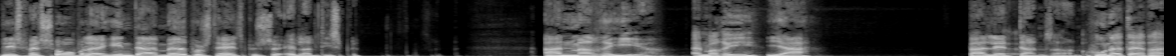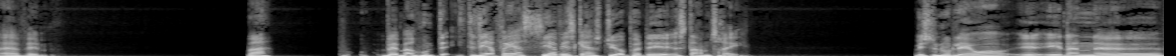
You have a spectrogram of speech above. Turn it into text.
Lisbeth Sobel er hende, der er med på statsbesøg. Eller Lisbeth. Anne-Marie. Anne-Marie, Ja. Balletdanseren. hun er datter af hvem? Hvem er hun? Det er derfor, jeg siger, at vi skal have styr på det stamtræ. Hvis du nu laver øh, et eller andet... Øh,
